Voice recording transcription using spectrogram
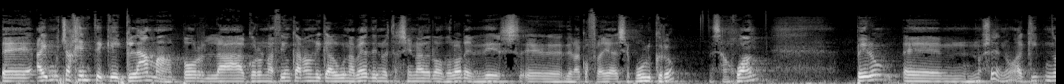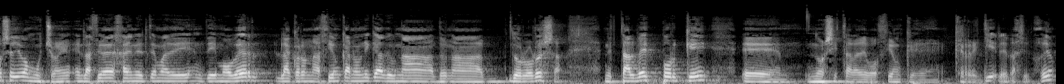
Eh, hay mucha gente que clama por la coronación canónica alguna vez de Nuestra Señora de los Dolores de, eh, la Cofradía del Sepulcro, de San Juan. Pero, no sé, ¿no? Aquí no se lleva mucho en la ciudad de Jaén el tema de, de mover la coronación canónica de una, de dolorosa. Tal vez porque no exista la devoción que, que requiere la situación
